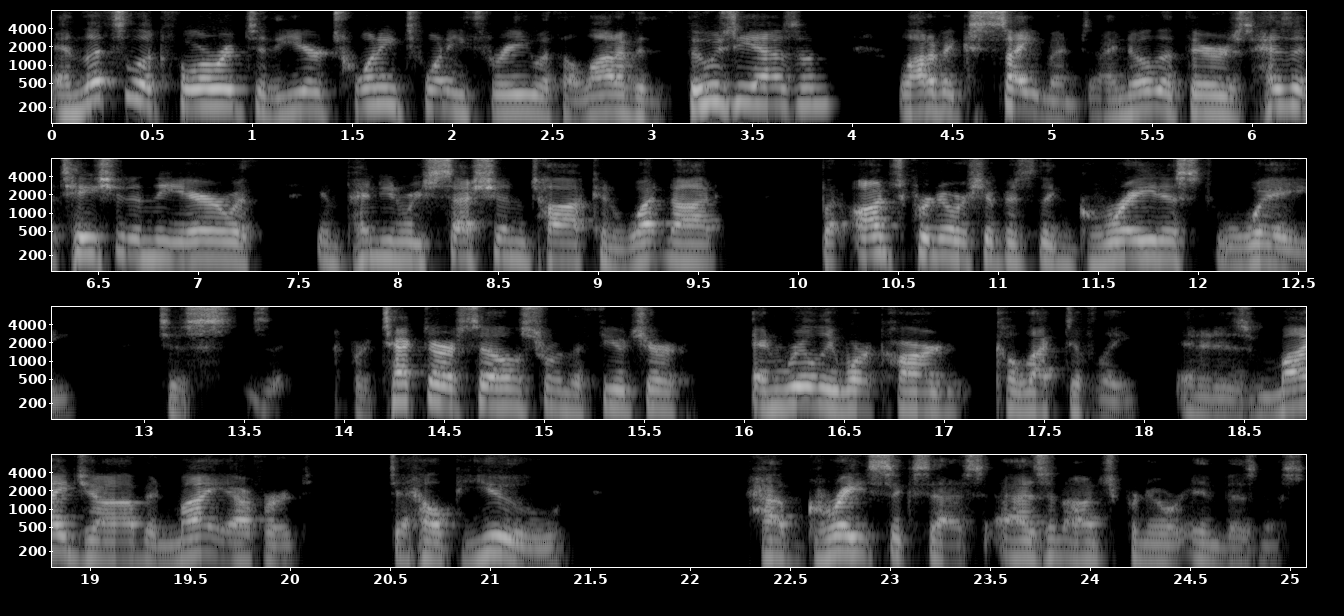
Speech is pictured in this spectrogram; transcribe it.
And let's look forward to the year 2023 with a lot of enthusiasm, a lot of excitement. I know that there's hesitation in the air with impending recession talk and whatnot, but entrepreneurship is the greatest way to protect ourselves from the future, and really work hard collectively. And it is my job and my effort to help you have great success as an entrepreneur in business.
